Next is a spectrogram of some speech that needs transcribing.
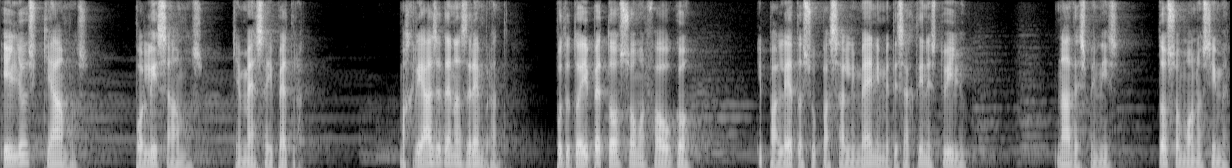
Ήλιος και άμμος. Πολύ άμμος και μέσα η πέτρα. Μα χρειάζεται ένας Ρέμπραντ που του το είπε τόσο όμορφα ο Γκό. Η παλέτα σου πασαλημένη με τις ακτίνες του ήλιου. Να δεσμηνείς, τόσο μόνος είμαι.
